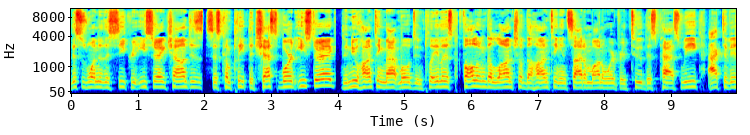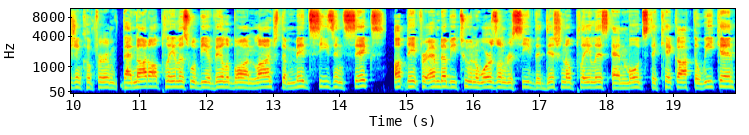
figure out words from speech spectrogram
This is one of the secret Easter egg challenges. It says complete the chessboard Easter egg, the new haunting map modes and playlist. Following the launch of the haunting inside of Modern Warfare 2 this past week, Activision confirmed that not all playlists will be available on launch. The mid-season 6 update for MW2 and Warzone received additional playlists and modes to kick off the weekend,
